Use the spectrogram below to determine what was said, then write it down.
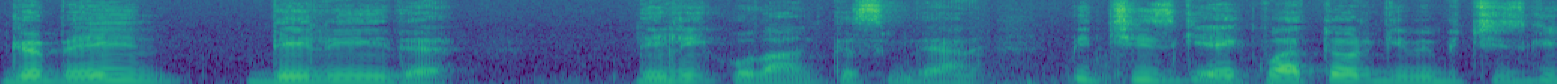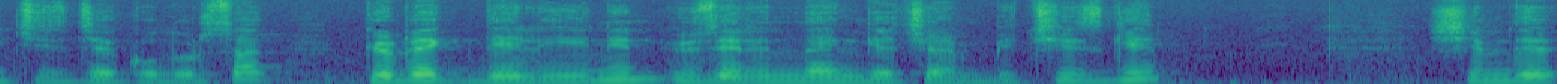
Göbeğin deliği de delik olan kısmı da yani bir çizgi ekvator gibi bir çizgi çizecek olursak göbek deliğinin üzerinden geçen bir çizgi. Şimdi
